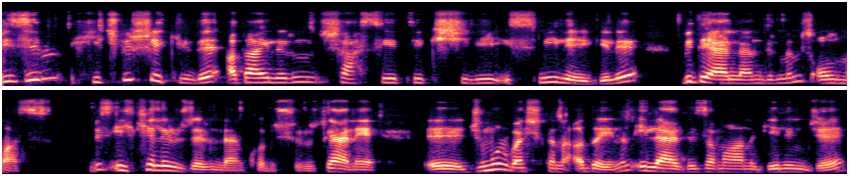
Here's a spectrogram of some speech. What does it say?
Bizim hiçbir şekilde adayların şahsiyeti, kişiliği, ismiyle ilgili bir değerlendirmemiz olmaz. Biz ilkeler üzerinden konuşuruz. Yani e, Cumhurbaşkanı adayının ileride zamanı gelince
